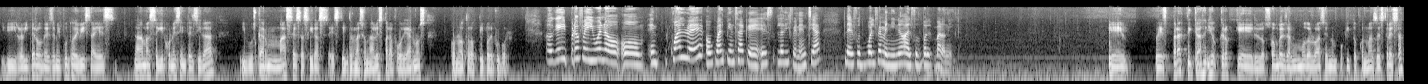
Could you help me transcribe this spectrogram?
Y, reitero, desde mi punto de vista es nada más seguir con esa intensidad y buscar más esas giras este, internacionales para foguearnos con otro tipo de fútbol. Ok, profe, y bueno, o, en, ¿cuál ve o cuál piensa que es la diferencia del fútbol femenino al fútbol varonil? Eh, pues práctica, yo creo que los hombres de algún modo lo hacen un poquito con más destreza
